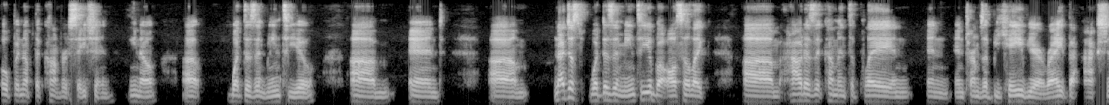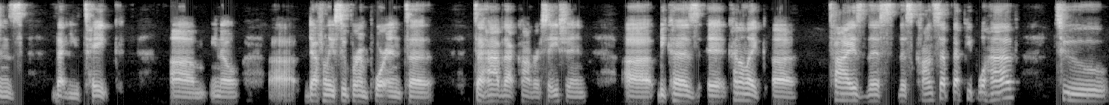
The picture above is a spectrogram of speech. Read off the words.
open up the conversation. You know, uh, what does it mean to you? Um, and um, not just what does it mean to you, but also like um, how does it come into play and in in terms of behavior, right? The actions that you take. Um, you know, uh, definitely super important to to have that conversation uh, because it kind of like uh, ties this this concept that people have to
